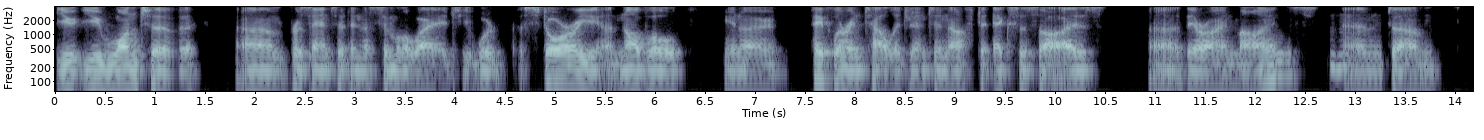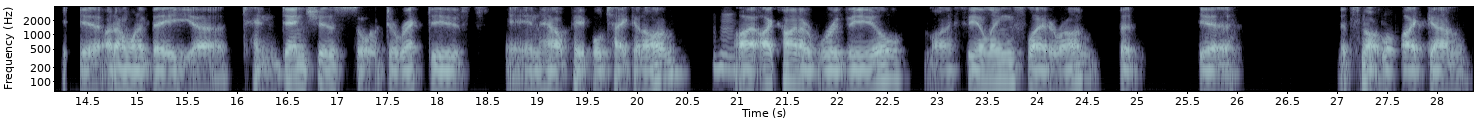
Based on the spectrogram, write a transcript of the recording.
you you want to um, present it in a similar way to you would a story, a novel. You know, people are intelligent enough to exercise uh, their own minds, mm-hmm. and um, yeah, I don't want to be uh, tendentious or directive in how people take it on. Mm-hmm. I, I kind of reveal my feelings later on. But yeah, it's not like um,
